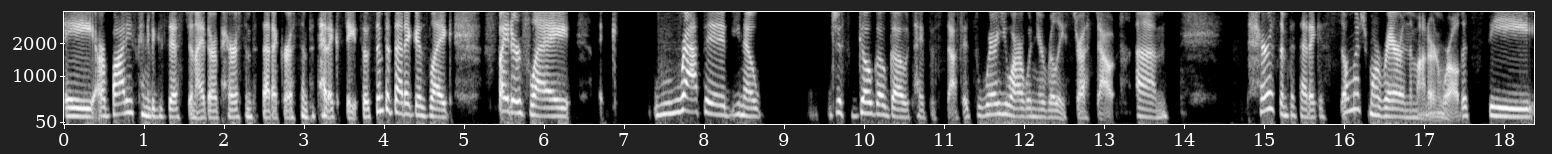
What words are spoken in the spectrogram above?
a our bodies kind of exist in either a parasympathetic or a sympathetic state. So sympathetic is like fight or flight like rapid you know just go go go type of stuff. It's where you are when you're really stressed out. Um, parasympathetic is so much more rare in the modern world. It's the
